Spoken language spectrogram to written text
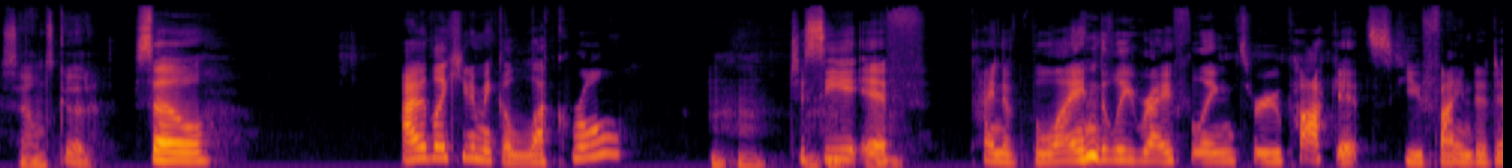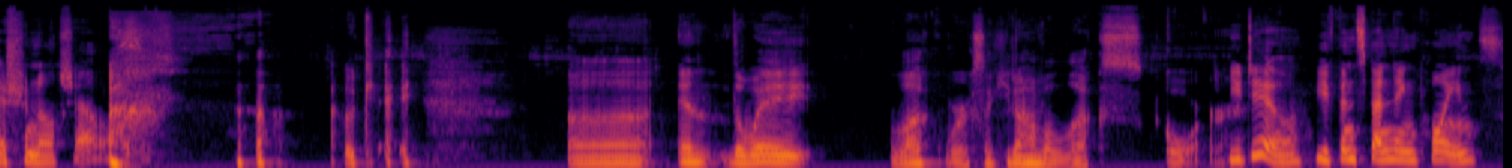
Sounds good. So I would like you to make a luck roll Mm-hmm. to see if, kind of blindly rifling through pockets, you find additional shells. okay. Uh, and the way luck works, like you don't have a luck score, you do. You've been spending points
